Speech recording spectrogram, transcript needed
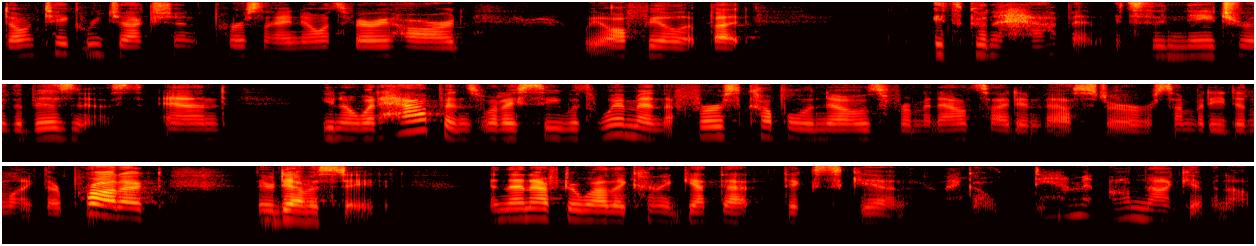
Don't take mm-hmm. rejection personally. I know it's very hard. We all feel it, but it's going to happen. It's the nature of the business. And you know what happens, what I see with women, the first couple of no's from an outside investor or somebody didn't like their product, they're devastated. And then after a while, they kind of get that thick skin. And I go, damn it, I'm not giving up.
